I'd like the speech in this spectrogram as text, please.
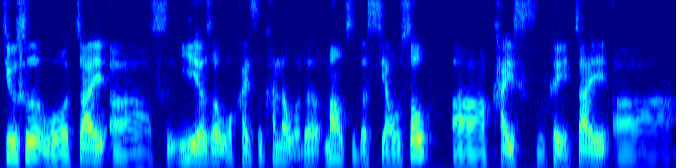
就是我在啊十一月的时候，我开始看到我的帽子的销售啊开始可以在啊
